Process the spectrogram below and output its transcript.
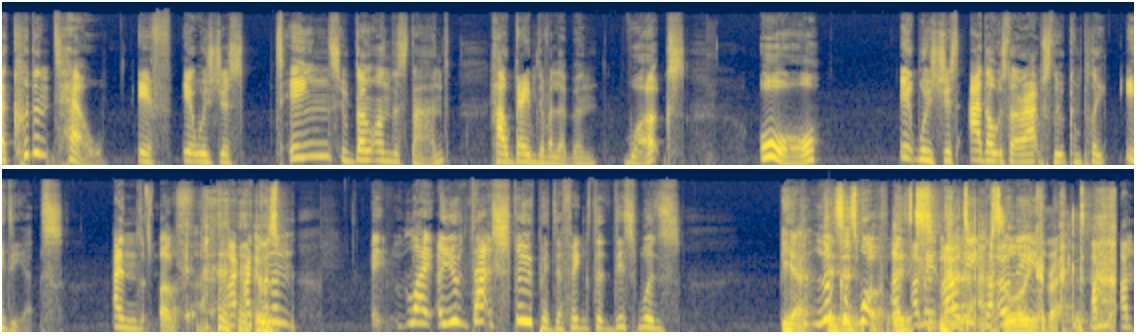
I couldn't tell if it was just teens who don't understand how game development works, or it was just adults that are absolute complete idiots. And Both. I, I couldn't. it- like, are you that stupid to think that this was? Yeah, Look it's, at it's what- both. I- I mean, that's only- absolutely only- correct. I'm, I'm,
